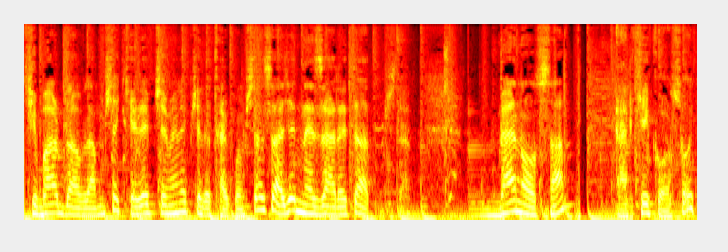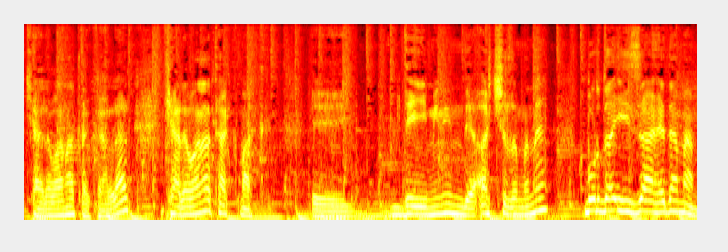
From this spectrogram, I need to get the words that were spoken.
kibar davranmışlar. Kelepçe menepçe de takmamışlar. Sadece nezarete atmışlar. Ben olsam erkek olsa kervana takarlar. Kervana takmak e, deyiminin de açılımını burada izah edemem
